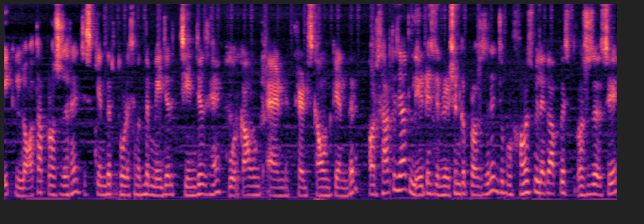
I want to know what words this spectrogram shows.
एक लौता प्रोसेसर है, जिसके अंदर थोड़े से मतलब मेजर चेंजेस हैं core count and threads count के अंदर। और साथ ही साथ लेटेस्ट जनरेशन का प्रोसेसर है, जो परफॉर्मेंस मिलेगा आपको इस प्रोसेसर से।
